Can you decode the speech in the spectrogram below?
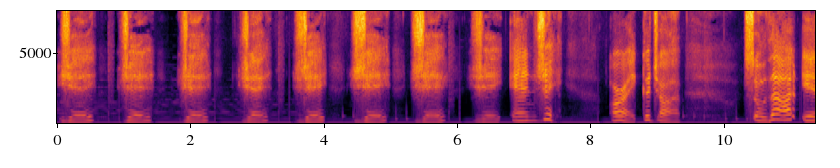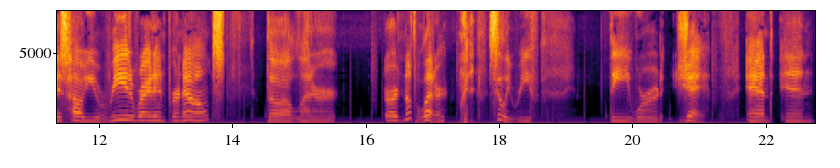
J, J, J, J, J, J, J, J, and J. Alright, good job. So that is how you read, write, and pronounce the letter, or not the letter, silly reef, the word J. And in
